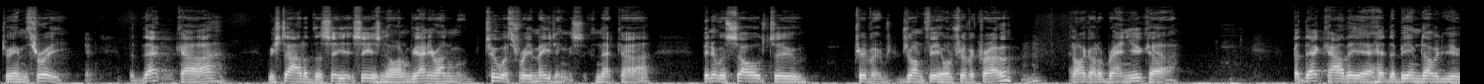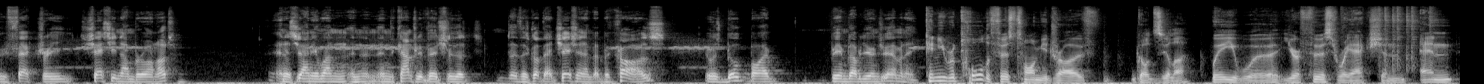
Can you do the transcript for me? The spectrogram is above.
to M3. Yep. But that car, we started the se- season on, we only ran two or three meetings in that car. Then it was sold to Trevor, John Fairhall, Trevor Crowe, mm-hmm. and I got a brand new car. But that car there had the BMW factory chassis number on it, and it's the only one in, in the country virtually that, that's got that chassis number because it was built by BMW in Germany. Can you recall the first time you drove Godzilla, where you were, your first reaction, and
